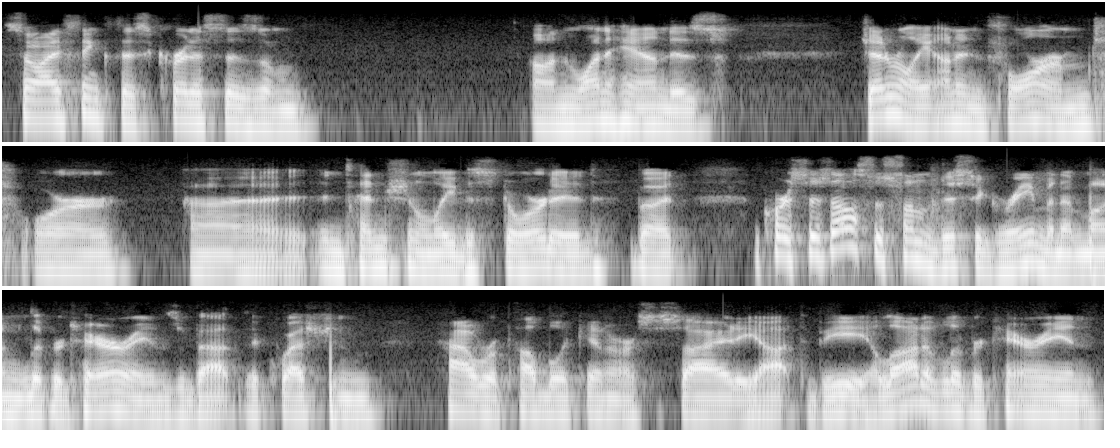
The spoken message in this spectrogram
So I think this criticism, on one hand, is generally uninformed or uh, intentionally distorted. But of course, there's also some disagreement among libertarians about the question how Republican our society ought to be. A lot of libertarian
